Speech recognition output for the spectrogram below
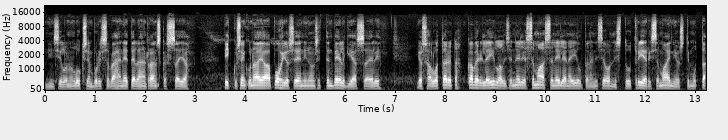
niin silloin on Luxemburgissa vähän etelään Ranskassa ja pikkusen kun ajaa pohjoiseen, niin on sitten Belgiassa. Eli jos haluat tarjota kaverille illallisen neljässä maassa neljänä iltana, niin se onnistuu Trierissä mainiosti, mutta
